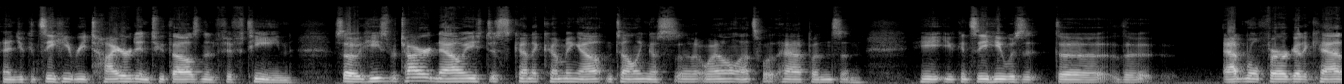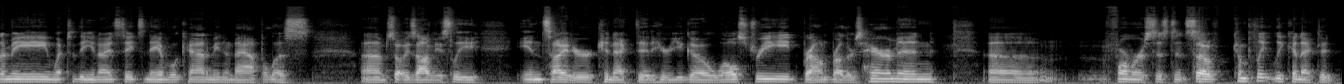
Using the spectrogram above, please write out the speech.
And you can see he retired in 2015. So he's retired now. He's just kind of coming out and telling us, uh, well, that's what happens. And he, you can see he was at uh, the Admiral Farragut Academy, went to the United States Naval Academy in Annapolis. Um, so he's obviously insider connected. Here you go, Wall Street, Brown Brothers Harriman, uh, former assistant. So completely connected.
